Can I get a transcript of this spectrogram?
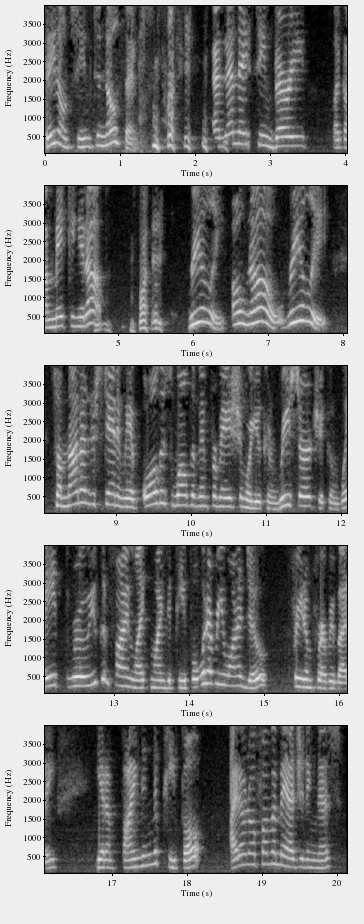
they don't seem to know things. and then they seem very like I'm making it up. Right. Really? Oh no, really? So I'm not understanding. We have all this wealth of information where you can research, you can wade through, you can find like minded people, whatever you want to do, freedom for everybody. Yet I'm finding the people, I don't know if I'm imagining this,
